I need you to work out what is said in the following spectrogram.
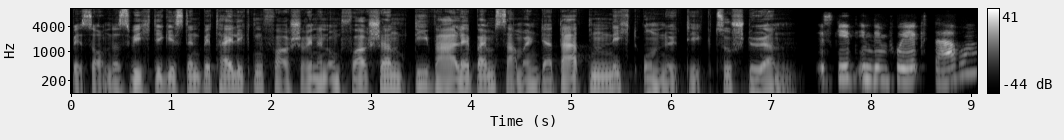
Besonders wichtig ist den beteiligten Forscherinnen und Forschern, die Wale beim Sammeln der Daten nicht unnötig zu stören. Es geht in dem Projekt darum,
